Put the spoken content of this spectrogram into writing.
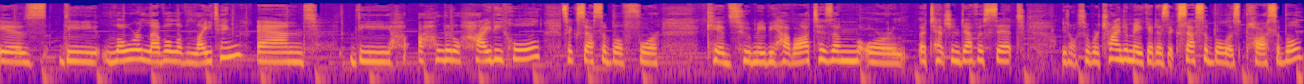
is the lower level of lighting and the little hidey hole. It's accessible for kids who maybe have autism or attention deficit. You know, so we're trying to make it as accessible as possible.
